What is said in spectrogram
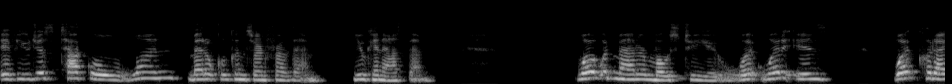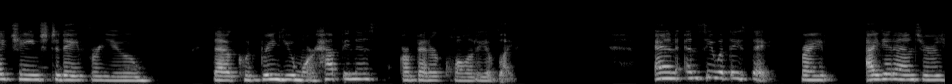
if you just tackle one medical concern from them you can ask them what would matter most to you what what is what could i change today for you that could bring you more happiness or better quality of life and and see what they say right I get answers.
